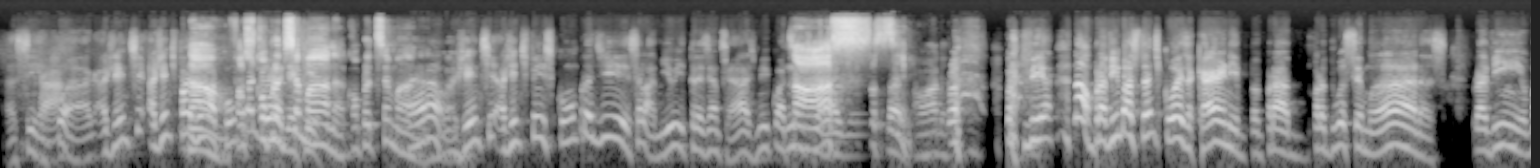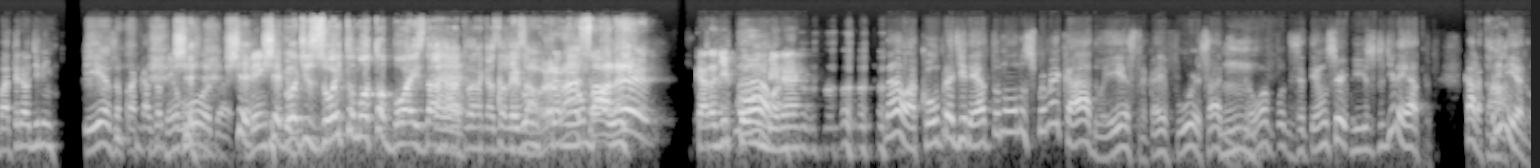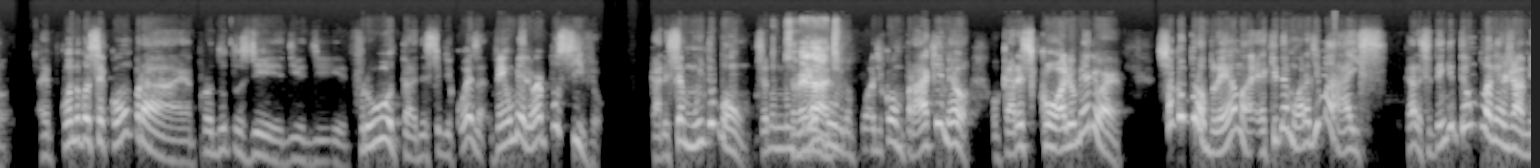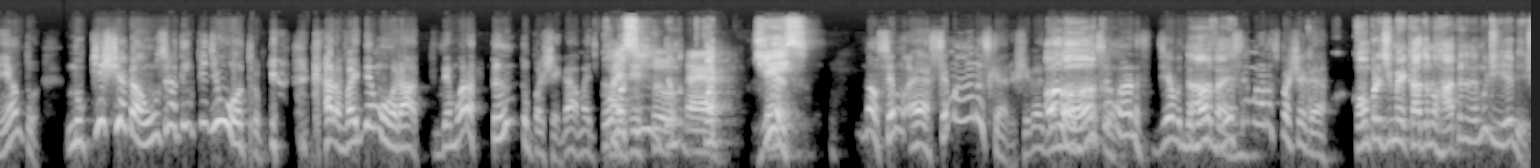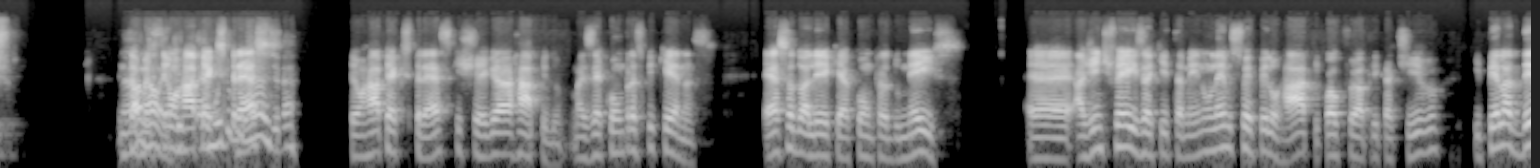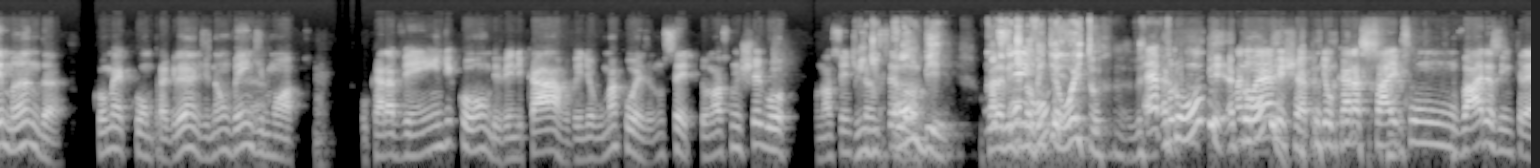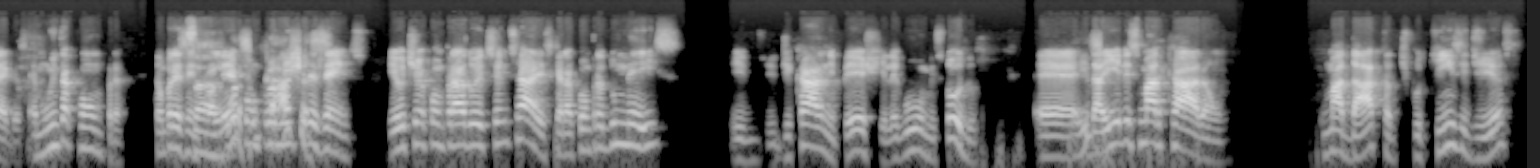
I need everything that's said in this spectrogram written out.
Assim, tá. pô, a, gente, a gente faz não, uma compra. Faço compra de semana, aqui. compra de semana. Não, a gente, a gente fez compra de, sei lá, R$ 1.300, R$ 1.400. Nossa reais, Senhora! Para vir. Não, para vir bastante coisa. Carne para duas semanas, para vir o material de limpeza para casa toda. Che chegou 18 motoboys da é, lá na casa da lesão. Um caminhão Cara de Kombi, não, né? Não, a compra é direto no, no supermercado, extra, Carrefour, sabe? Hum. Então você tem um serviço direto. Cara, tá. primeiro, é, quando você compra é, produtos de, de, de, fruta, desse tipo de coisa, vem o melhor possível. Cara, isso é muito bom. Você não, não é tem dúvida, pode comprar que, meu, o cara escolhe o melhor. Só que o problema é que demora demais. Cara, você tem que ter um planejamento. No que chega um, você já tem que pedir o outro. Porque, cara, vai demorar. Demora tanto para chegar, mas... Como mas assim? Isso, é, dias? Não, sema, é, semanas, cara. Chega demora duas semanas. Demora não, duas semanas para chegar. Compra de mercado no Rap no mesmo dia, bicho. Então, não, mas não, tem é um Rap é Express. Grande, né? Tem um Rap Express que chega rápido, mas é compras pequenas. Essa do Ale, que é a compra do mês, é, a gente fez aqui também, não lembro se foi pelo Rap, qual foi o aplicativo, e pela demanda, como é compra grande, não vende é. moto. O cara vende Kombi, vende carro, vende alguma coisa, não sei, porque o nosso não chegou. O nosso a gente vende cancelou. Kombi? O cara vende 98? É, por... é Kombi? É mas não é, Michel, é porque o cara sai com várias entregas. É muita compra. Então, por exemplo, a Lê comprou 1.300. Eu tinha comprado 800 reais, que era a compra do mês de carne, peixe, legumes, tudo. É, é e daí eles marcaram uma data, tipo 15 dias,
